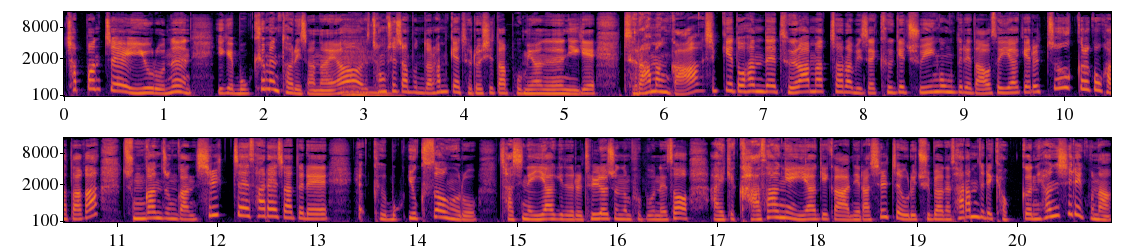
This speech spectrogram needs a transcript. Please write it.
첫 번째 이유로는 이게 모큐멘터리잖아요. 음. 청취자분들 함께 들으시다 보면은 이게 드라마인가 싶기도 한데 드라마처럼 이제 그게 주인공들이 나와서 이야기를 쭉 끌고 가다가 중간중간 실제 사례자들의 그 목- 육성으로 자신의 이야기들을 들려주는 부분 에서 아 이게 가상의 이야기가 아니라 실제 우리 주변의 사람들이 겪은 현실이구나라는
